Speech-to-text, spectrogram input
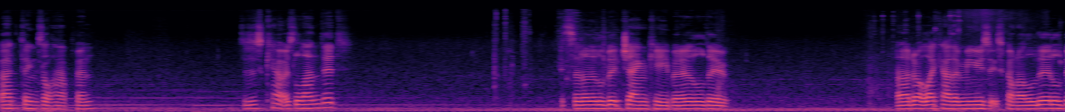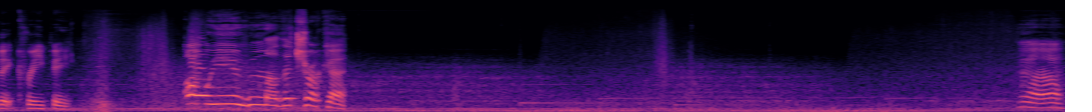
Bad things will happen. Does this count as landed? It's a little bit janky, but it'll do. And I don't like how the music's gone a little bit creepy. Oh, you mother trucker! Ah.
